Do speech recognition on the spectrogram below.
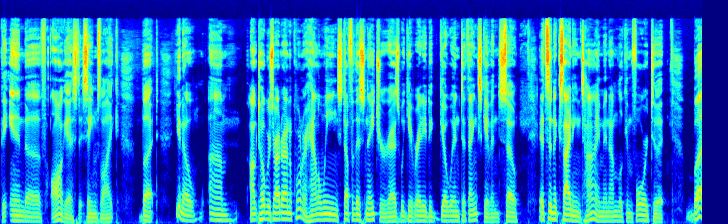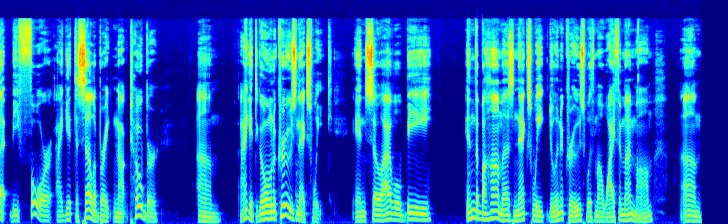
the end of August, it seems like. But, you know, um, October's right around the corner, Halloween, stuff of this nature as we get ready to go into Thanksgiving. So it's an exciting time and I'm looking forward to it. But before I get to celebrate in October, um, I get to go on a cruise next week. And so I will be in the Bahamas next week doing a cruise with my wife and my mom. Um,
